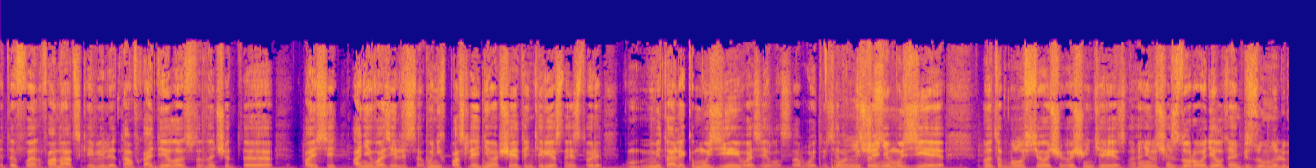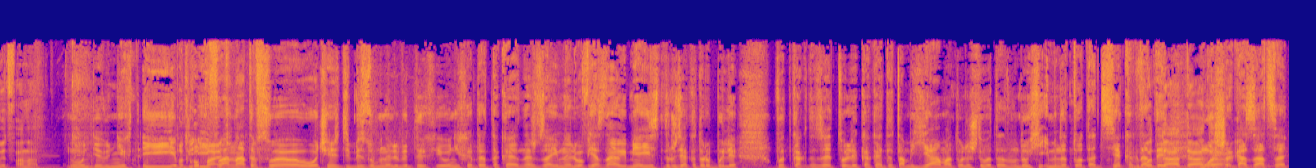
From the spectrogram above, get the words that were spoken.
Это фа- фанатские билеты. Там входило, значит, э, они возили, с- у них последний, вообще это интересная история. Металлика музей возила с собой. То есть О, это посещение музея. Но это было все очень, очень интересно. Они очень здорово делают. Они безумно любят фанат. Ну, у них и, и фанаты, в свою очередь, безумно любят их. И у них это такая, знаешь, взаимная любовь. Я знаю, у меня есть друзья, которые были, вот как называть, то ли какая-то там яма, то ли что в этом духе. Именно тот отсек, когда Вот ты да, да, можешь да. оказаться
